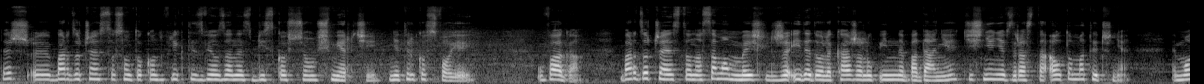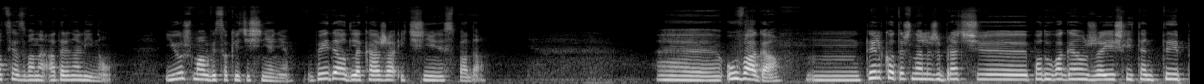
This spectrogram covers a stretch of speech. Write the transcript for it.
Też y, bardzo często są to konflikty związane z bliskością śmierci, nie tylko swojej. Uwaga! Bardzo często na samą myśl, że idę do lekarza lub inne badanie, ciśnienie wzrasta automatycznie. Emocja zwana adrenaliną. Już mam wysokie ciśnienie. Wyjdę od lekarza i ciśnienie spada. E, Uwaga, Mm, tylko też należy brać e, pod uwagę, że jeśli ten typ,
